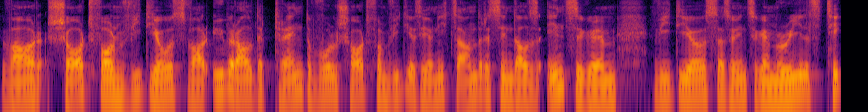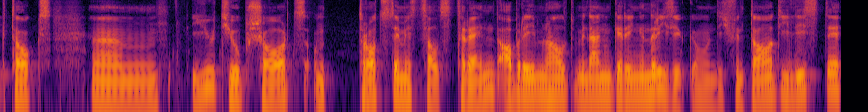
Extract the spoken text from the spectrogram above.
war Shortform-Videos, war überall der Trend, obwohl Shortform-Videos ja nichts anderes sind als Instagram-Videos, also Instagram Reels, TikToks, ähm, YouTube-Shorts und Trotzdem ist es als Trend, aber eben halt mit einem geringen Risiko. Und ich finde da die Liste,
